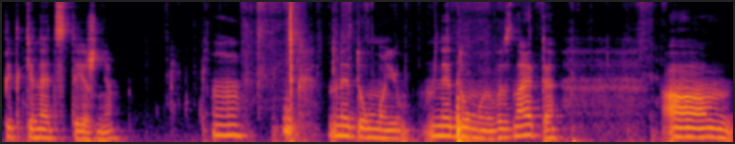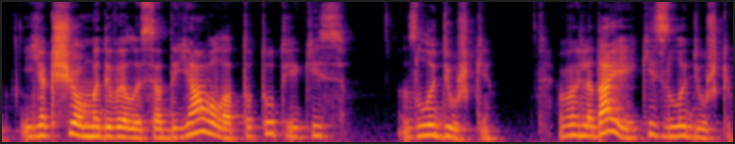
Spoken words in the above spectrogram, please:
Під кінець тижня. Не думаю, не думаю. Ви знаєте, а, якщо ми дивилися диявола, то тут якісь злодюшки. Виглядає якісь злодюшки.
